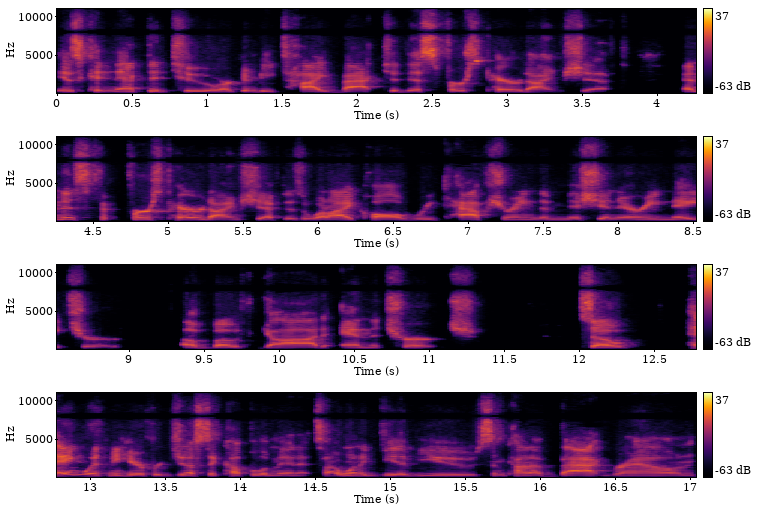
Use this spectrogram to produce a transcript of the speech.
is connected to or can be tied back to this first paradigm shift. And this f- first paradigm shift is what I call recapturing the missionary nature of both God and the church. So hang with me here for just a couple of minutes. I want to give you some kind of background,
